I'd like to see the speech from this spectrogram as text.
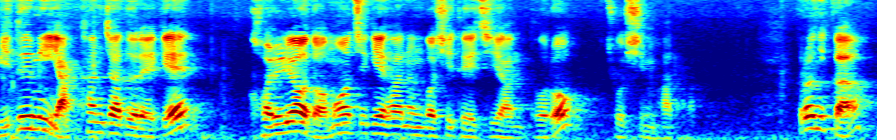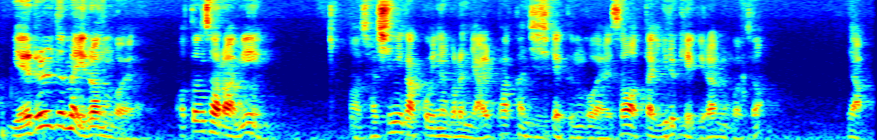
믿음이 약한 자들에게 걸려 넘어지게 하는 것이 되지 않도록 조심하라. 그러니까 예를 들면 이런 거예요. 어떤 사람이 어, 자신이 갖고 있는 그런 얄팍한 지식에 근거해서 딱 이렇게 얘기를 하는 거죠. 야,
